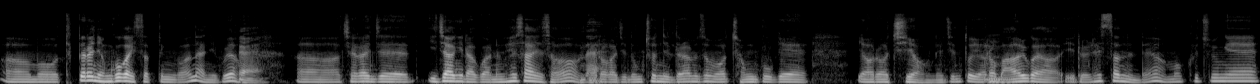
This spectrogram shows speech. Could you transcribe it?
어, 뭐 특별한 연고가 있었던 건 아니고요. 네. 어, 제가 이제 이장이라고 하는 회사에서 네. 여러 가지 농촌 일들 하면서 뭐 전국의 여러 지역 내지는 또 여러 음. 마을과 일을 했었는데요. 뭐 그 중에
